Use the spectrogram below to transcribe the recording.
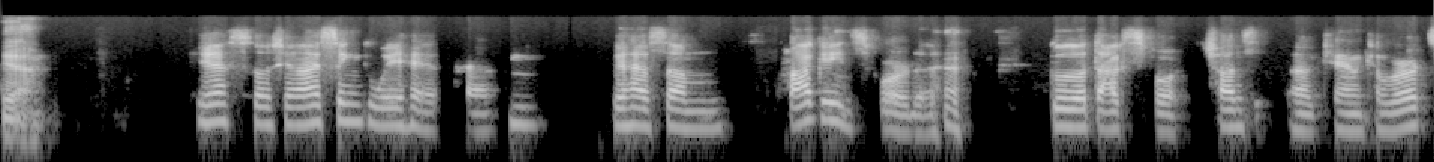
yeah, yeah, so I think we have, have, we have some plugins for the Google Docs for trans, uh, can convert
